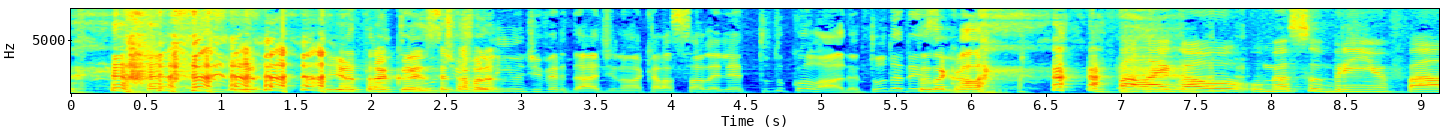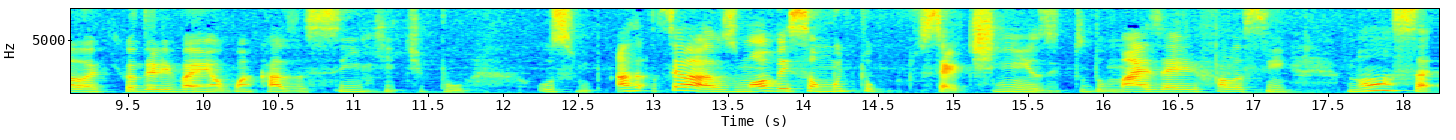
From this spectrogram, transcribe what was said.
E outra coisa, tem um você trabalhou de verdade, não. Aquela sala, ele é tudo colado, é tudo adesivo. toda cola. Falar igual o, o meu sobrinho fala, que quando ele vai em alguma casa assim, que tipo, os, a- sei lá, os móveis são muito certinhos e tudo mais, aí ele fala assim, nossa,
